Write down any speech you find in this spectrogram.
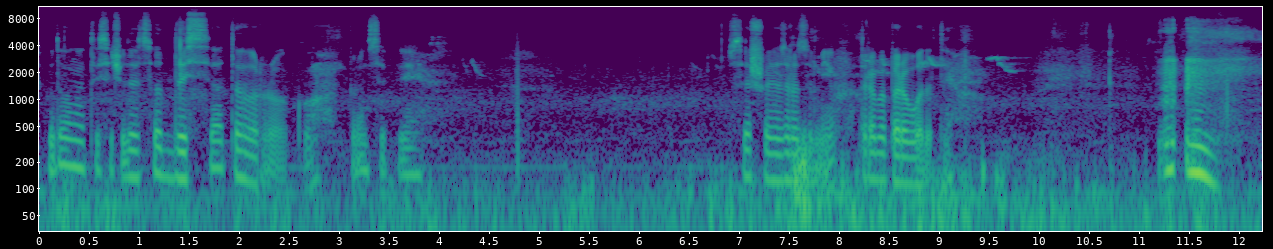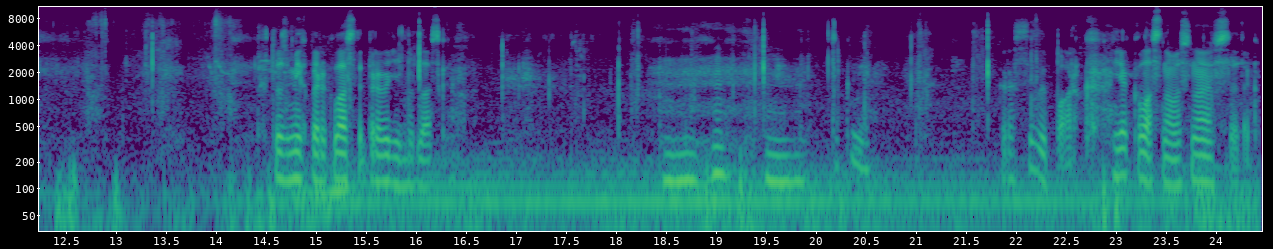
Збудовано 1910 року. В принципі, все, що я зрозумів. Треба переводити. Хто зміг перекласти, переведіть, будь ласка. Такий красивий парк. Як класно весною все так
